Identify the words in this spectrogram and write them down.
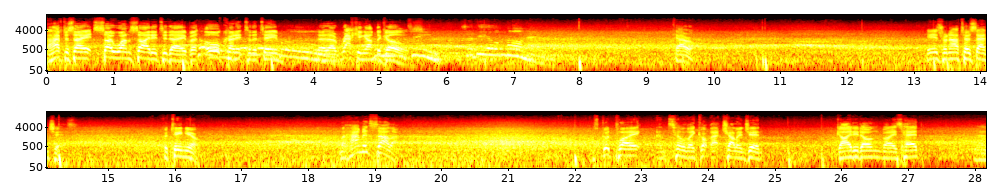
I have to say, it's so one-sided today, but all credit to the team that are racking up the goals. Carroll. Here's Renato Sanches. Coutinho. Mohamed Salah. It's good play until they got that challenge in. Guided on by his head. And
